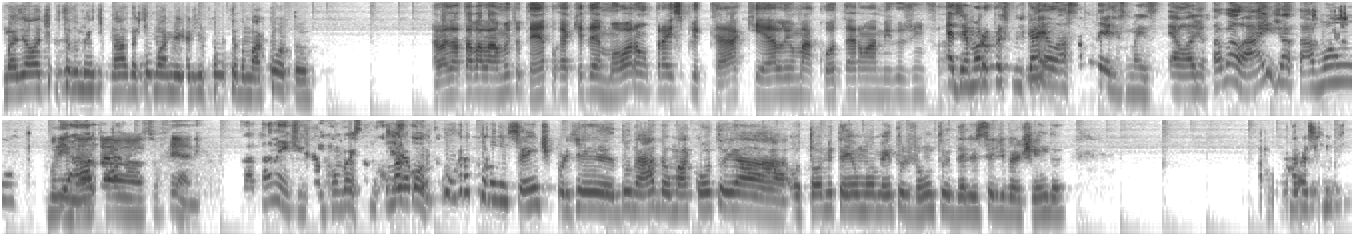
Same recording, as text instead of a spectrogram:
Mas ela tinha sido mencionada como amiga de infância do Makoto. Ela já estava lá há muito tempo. É que demoram pra explicar que ela e o Makoto eram amigos de infância. É, demora pra explicar a relação deles, mas ela já tava lá e já estavam Bulinando a Sofriane. Exatamente e conversando com o é Makoto. muito contraproducente, porque do nada o Makoto e a Otomi têm um momento junto deles se divertindo. Até parece que,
